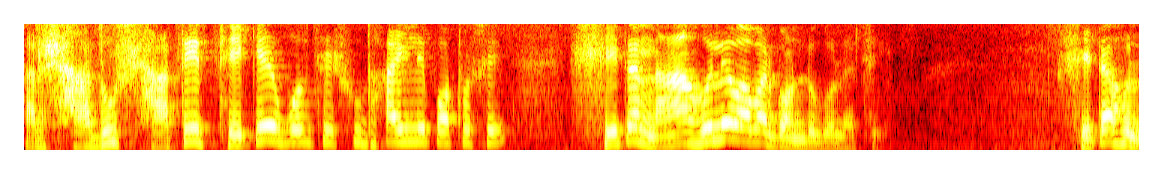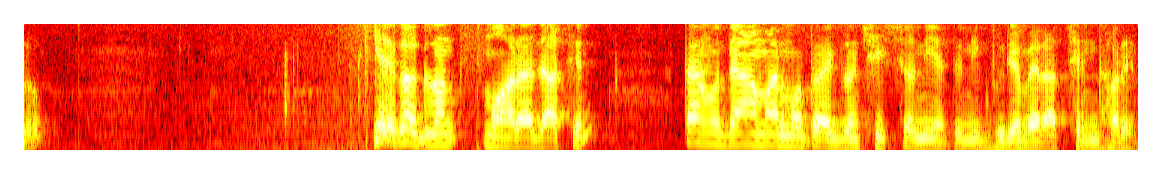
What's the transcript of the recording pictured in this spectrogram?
আর সাধুর সাথে থেকে বলছে সুধাইলে পথসে। সেটা না হলেও আবার গণ্ডগোল আছে। সেটা হলো, এরকম একজন মহারাজ আছেন। তার মধ্যে আমার মতো একজন শিষ্য নিয়ে তিনি ঘুরে বেড়াচ্ছেন, ধরেন।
